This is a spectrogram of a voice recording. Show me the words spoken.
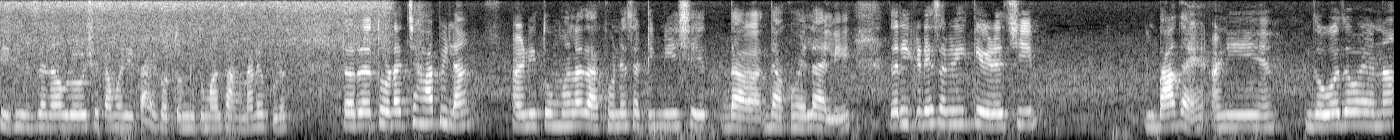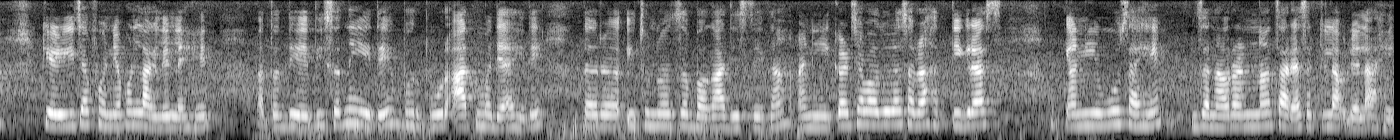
तेथील जनावरं शेतामध्ये काय करतो मी तुम्हाला सांगणार आहे पुढं. तर थोडा चहा पिला आणि तुम्हाला दाखवण्यासाठी मी शेत दा दाखवायला आली. तर इकडे सगळी केळ्याची बाग आहे आणि जवळजवळ यांना केळीच्या फण्या पण लागलेल्या आहेत. आता दे दिसत नाही आहे ते भरपूर आतमध्ये आहे ते. तर इथूनच बघा दिसते का? आणि इकडच्या बाजूला सगळा हत्तीग्रास आणि ऊस आहे जनावरांना चाऱ्यासाठी लावलेला आहे.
